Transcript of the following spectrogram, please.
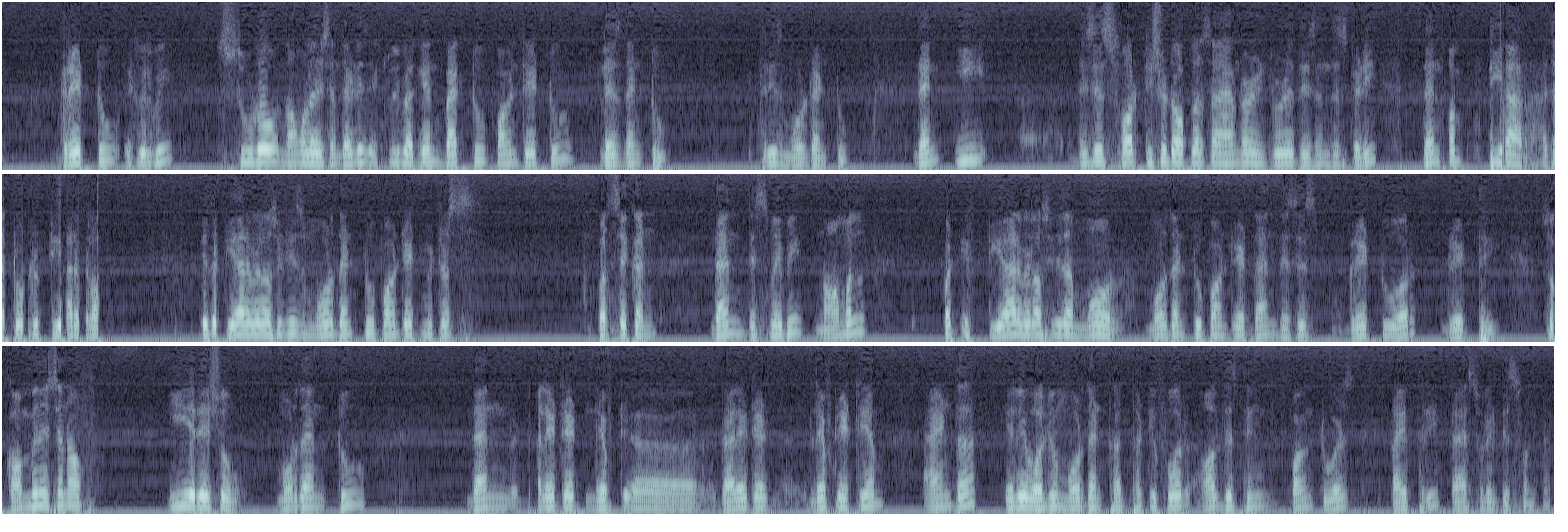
Grade 2 it will be pseudo normalization that is it will be again back to 0.8 to less than 2. 3 is more than 2. Then E this is for tissue Dopplers. I have not included this in this study. Then from TR as I told you TR velocity. If the TR velocity is more than 2.8 meters per second. Then this may be normal. But if TR velocities are more more than 2.8 then this is grade 2 or grade 3 so combination of EA ratio more than 2 then dilated left uh, dilated left atrium and the LA volume more than 34 all these things point towards type 3 diastolic dysfunction.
